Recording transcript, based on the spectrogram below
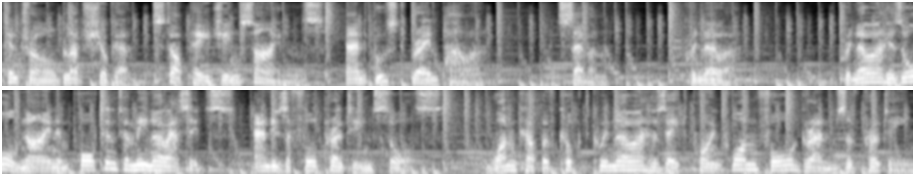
control blood sugar, stop aging signs, and boost brain power. 7. Quinoa. Quinoa has all 9 important amino acids, and is a full protein source. 1 cup of cooked quinoa has 8.14 grams of protein.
